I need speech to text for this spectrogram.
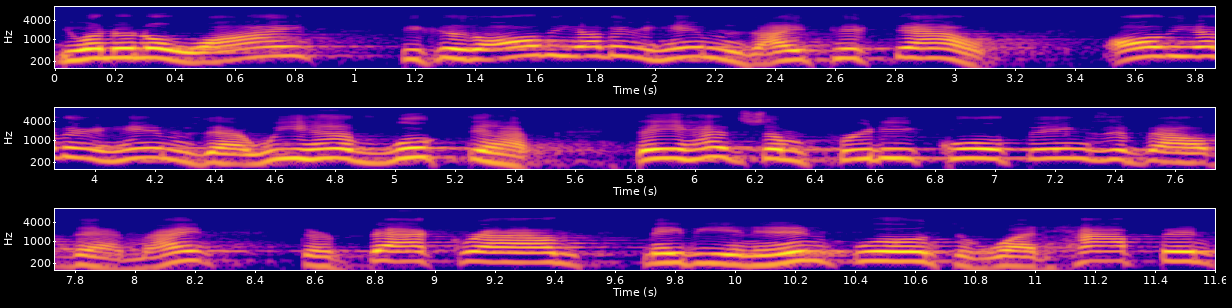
You want to know why? Because all the other hymns I picked out, all the other hymns that we have looked at, they had some pretty cool things about them, right? Their background, maybe an influence of what happened.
